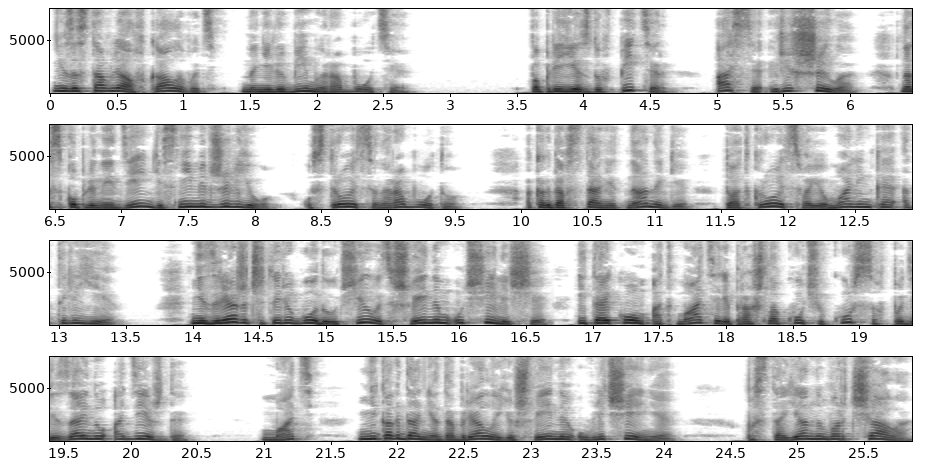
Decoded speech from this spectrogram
не заставлял вкалывать на нелюбимой работе. По приезду в Питер Ася решила на скопленные деньги снимет жилье, устроиться на работу. а когда встанет на ноги, то откроет свое маленькое ателье. Не зря же четыре года училась в швейном училище и тайком от матери прошла кучу курсов по дизайну одежды. Мать никогда не одобряла ее швейное увлечение. Постоянно ворчала.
